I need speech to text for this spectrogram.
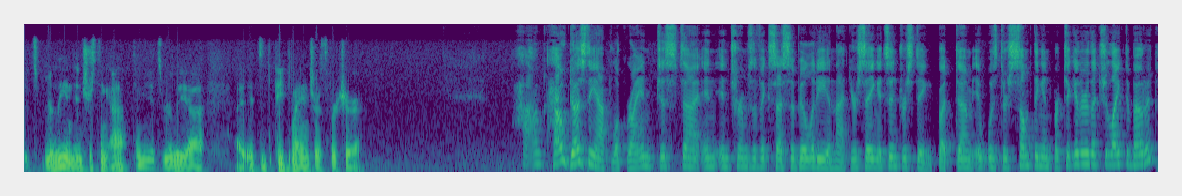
it's really an interesting app to me. It's really uh, it's, it's piqued my interest for sure. How, how does the app look, Ryan? Just uh, in in terms of accessibility and that you're saying it's interesting, but um, it was there something in particular that you liked about it?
